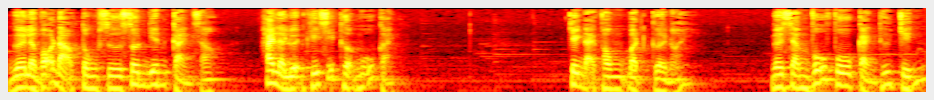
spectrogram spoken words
Người là võ đạo tông sư Sơn Điên Cảnh sao? Hay là luyện khí sĩ thượng ngũ cảnh? Trịnh Đại Phong bật cười nói, Người xem vũ phu cảnh thứ 9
